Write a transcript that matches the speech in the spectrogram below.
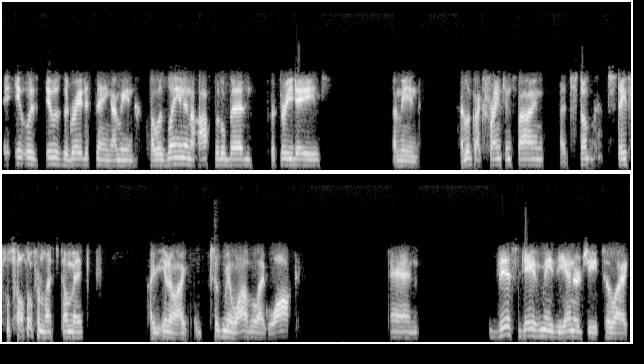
it, it was it was the greatest thing. I mean, I was laying in a hospital bed for three days. I mean, I looked like Frankenstein. I had stomach staples all over my stomach. I, you know, I it took me a while to like walk, and this gave me the energy to like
